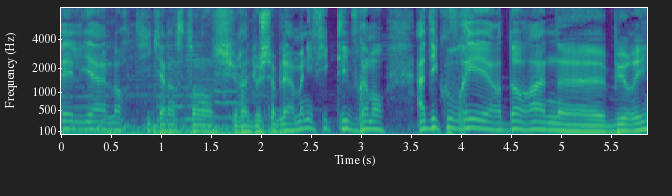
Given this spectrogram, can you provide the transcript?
Lélia Lortic à l'instant sur Radio Chablais. Un magnifique clip vraiment à découvrir d'Oran euh, Bury.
